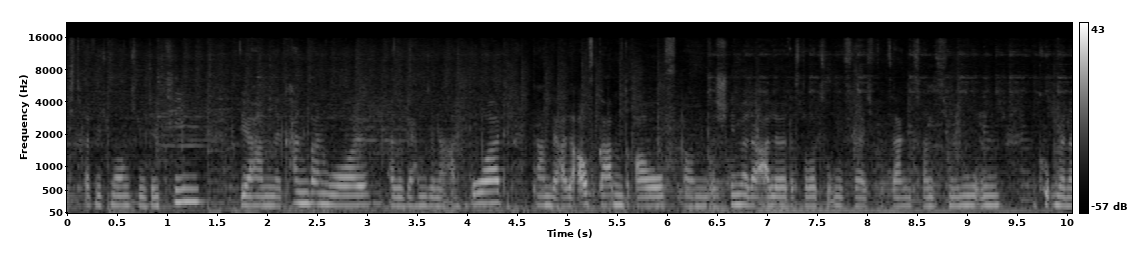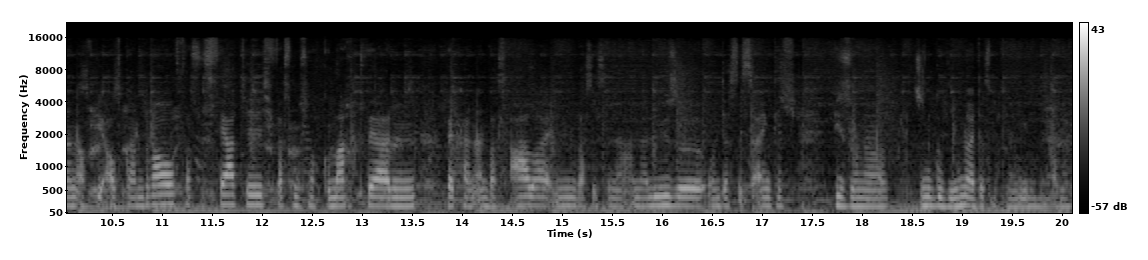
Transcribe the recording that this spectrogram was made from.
ich treffe mich morgens mit dem Team, wir haben eine Kanban-Wall, also wir haben so eine Art Board, da haben wir alle Aufgaben drauf, ähm, das stehen wir da alle, das dauert so ungefähr, ich würde sagen 20 Minuten. Dann gucken wir dann auf die Aufgaben drauf, was ist fertig, was muss noch gemacht werden, wer kann an was arbeiten, was ist in der Analyse und das ist eigentlich wie so eine, so eine Gewohnheit, das macht man jeden Morgen.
